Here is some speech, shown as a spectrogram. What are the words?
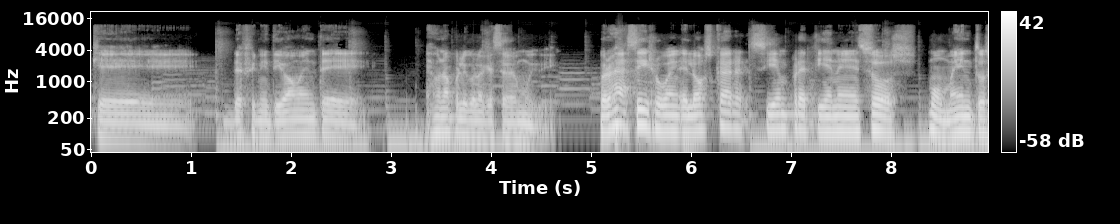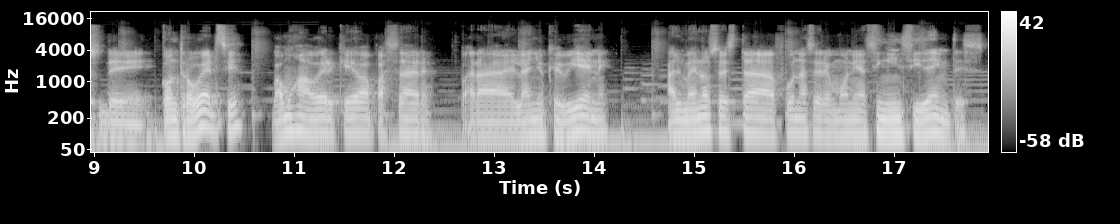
que definitivamente es una película que se ve muy bien. Pero es así, Rubén, el Oscar siempre tiene esos momentos de controversia. Vamos a ver qué va a pasar para el año que viene. Al menos esta fue una ceremonia sin incidentes,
